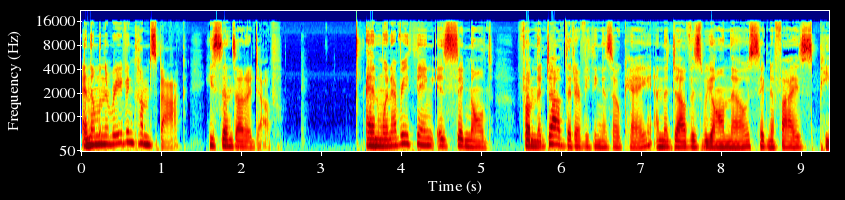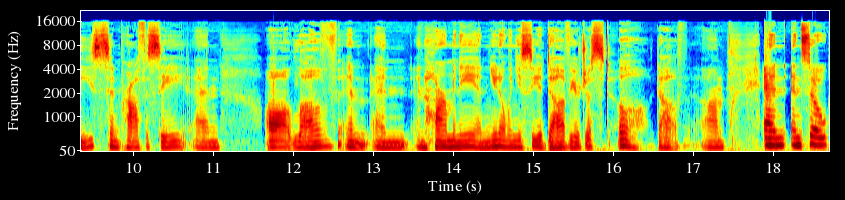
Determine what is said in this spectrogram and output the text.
And then when the raven comes back, he sends out a dove. And when everything is signaled from the dove that everything is okay, and the dove, as we all know, signifies peace and prophecy and all love and, and, and harmony. And, you know, when you see a dove, you're just, oh, dove. Um, and, and so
